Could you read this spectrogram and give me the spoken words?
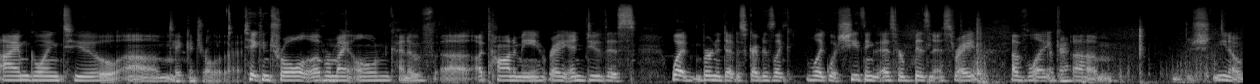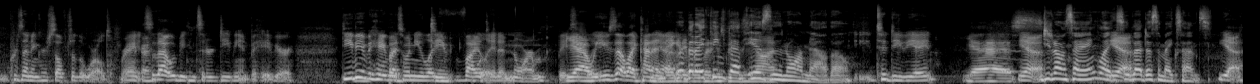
I'm going to um, take control of that. take control over my own kind of uh, autonomy, right, and do this what Bernadette described as like like what she thinks as her business, right, of like Okay. um, you know presenting herself to the world, right. Okay. So that would be considered deviant behavior. Deviant behavior is when you like dev- violate a norm. Basically. yeah, we use that like kind of Yeah. negative. but I it think just that means is not- the norm now, though. to deviate. Yes. Yeah. Do you know what I'm saying? Like, Yeah. so that doesn't make sense. Yeah.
